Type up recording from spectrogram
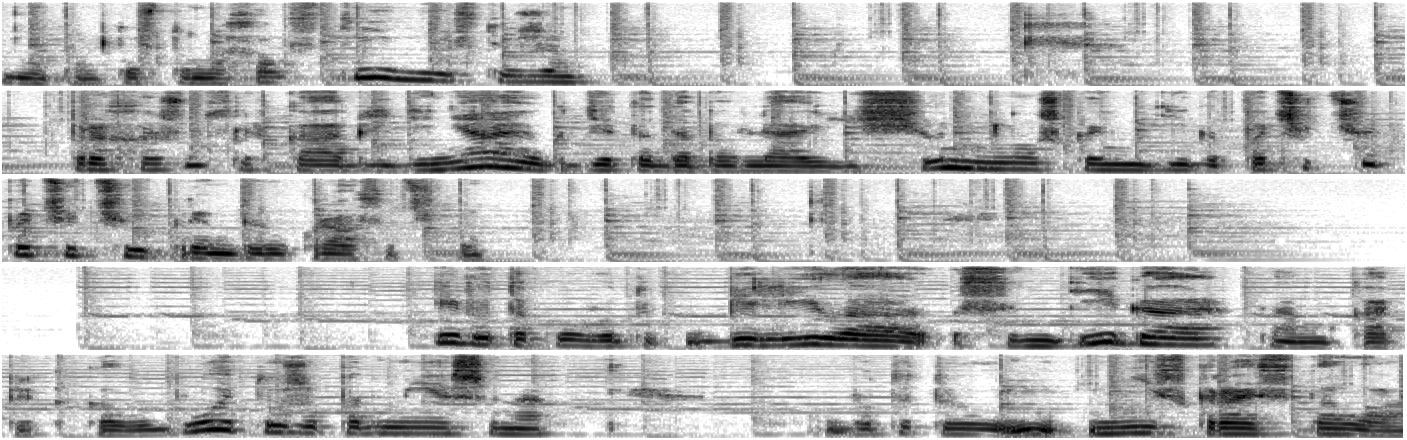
Ну, там то, что на холсте есть уже прохожу, слегка объединяю, где-то добавляю еще немножко индиго, по чуть-чуть, по чуть-чуть прям беру красочку. И вот такой вот белила с индиго, там капелька голубой тоже подмешана. Вот эту низ край стола.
